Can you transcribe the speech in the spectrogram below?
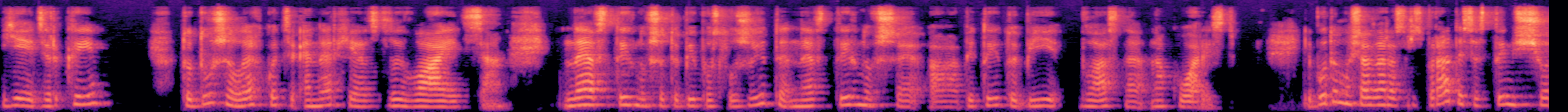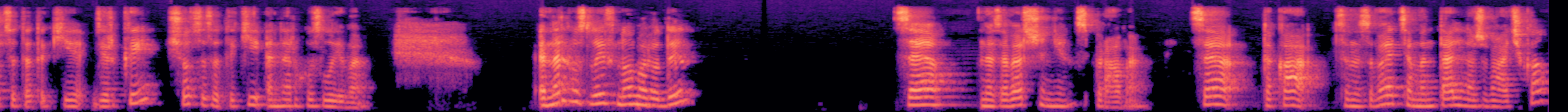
є дірки, то дуже легко ця енергія зливається, не встигнувши тобі послужити, не встигнувши а, піти тобі, власне, на користь. І будемо ще зараз розбиратися з тим, що це за такі дірки, що це за такі енергозливи. Енергозлив номер один це незавершені справи. Це така, це називається ментальна жвачка,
